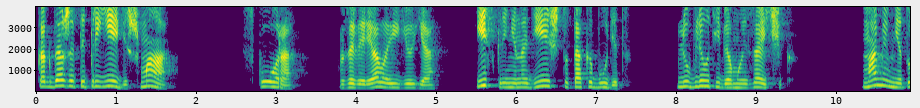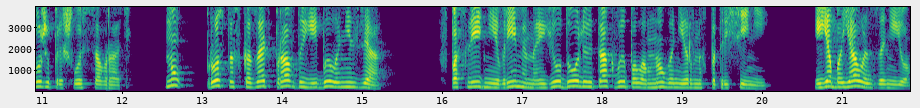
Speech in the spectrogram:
«Когда же ты приедешь, ма?» «Скоро», – заверяла ее я. «Искренне надеюсь, что так и будет. Люблю тебя, мой зайчик». Маме мне тоже пришлось соврать. Ну, просто сказать правду ей было нельзя. В последнее время на ее долю и так выпало много нервных потрясений. И я боялась за нее,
